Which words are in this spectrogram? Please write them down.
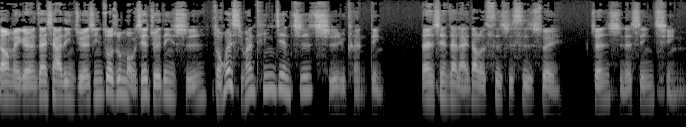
当每个人在下定决心做出某些决定时，总会喜欢听见支持与肯定。但现在来到了四十四岁，真实的心情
